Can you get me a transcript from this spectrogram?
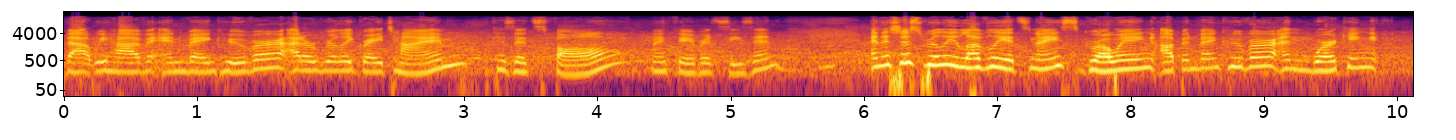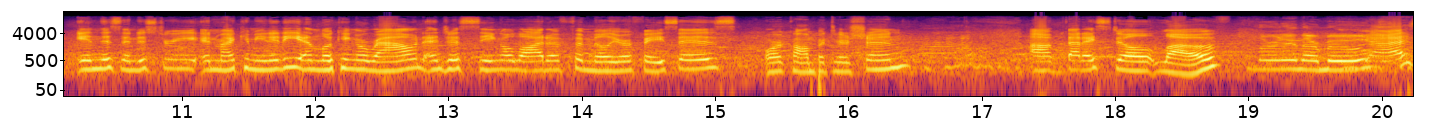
that we have in Vancouver at a really great time because it's fall, my favorite season. And it's just really lovely. It's nice growing up in Vancouver and working in this industry in my community and looking around and just seeing a lot of familiar faces or competition um, that I still love. Learning their moves. Yes.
